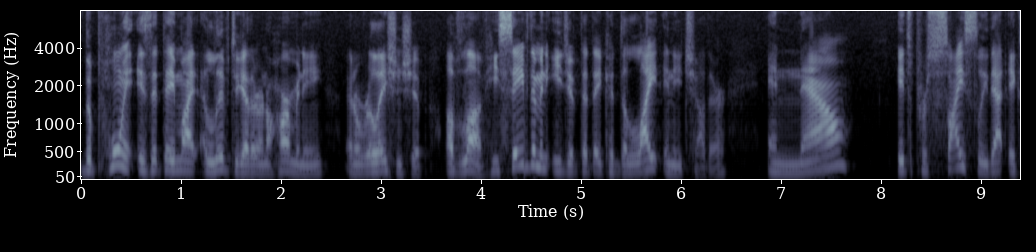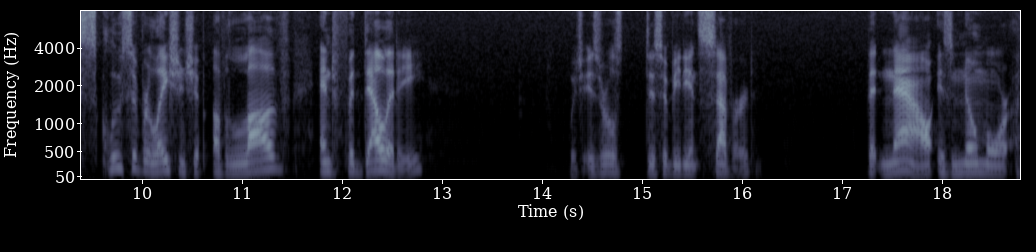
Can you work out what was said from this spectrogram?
The point is that they might live together in a harmony and a relationship of love. He saved them in Egypt that they could delight in each other. And now it's precisely that exclusive relationship of love and fidelity, which Israel's disobedience severed, that now is no more a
